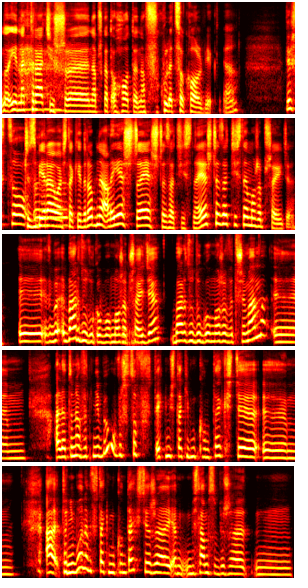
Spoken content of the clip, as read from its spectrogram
no jednak tracisz y, na przykład ochotę na w ogóle cokolwiek, nie? Wiesz co... Czy zbierałaś e, takie drobne, ale jeszcze, jeszcze zacisnę, jeszcze zacisnę, może przejdzie. Yy, bardzo długo było, może przejdzie, bardzo długo może wytrzymam, ym, ale to nawet nie było, wiesz co, w jakimś takim kontekście, ym, a to nie było nawet w takim kontekście, że ja myślałam sobie, że ym,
